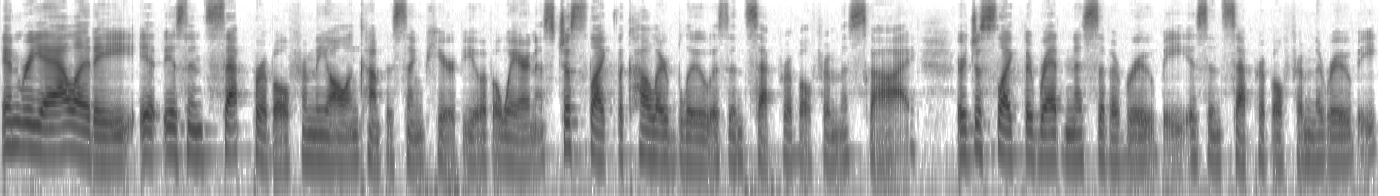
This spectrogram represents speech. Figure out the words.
in reality, it is inseparable from the all encompassing pure view of awareness, just like the color blue is inseparable from the sky, or just like the redness of a ruby is inseparable from the ruby.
